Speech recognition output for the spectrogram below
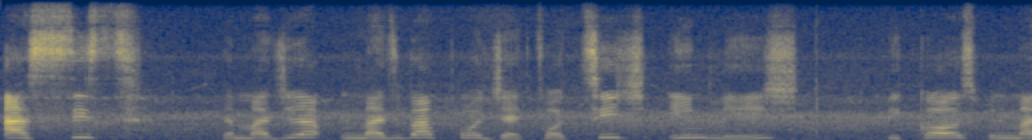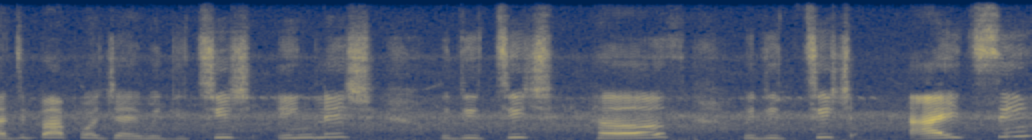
assist the Madiba, Madiba project for teach English because with Madiba project we dey teach English, we dey teach health, we dey teach IT,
